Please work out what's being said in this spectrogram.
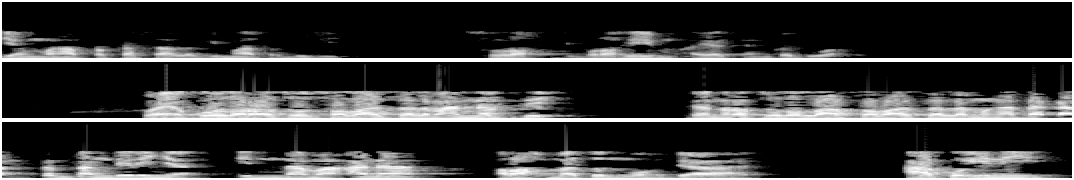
yang maha perkasa lagi maha terpuji. Surah Ibrahim ayat yang kedua. Wa yaqulu Rasul sallallahu alaihi wasallam an nafsi dan Rasulullah wasallam mengatakan tentang dirinya, "Innama ana rahmatun muhdad." Aku ini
